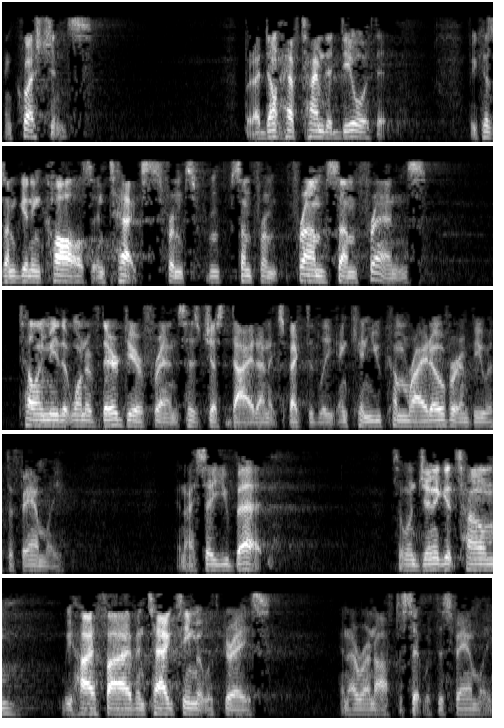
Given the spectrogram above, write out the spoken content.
and questions. But I don't have time to deal with it because I'm getting calls and texts from, from, some, from, from some friends telling me that one of their dear friends has just died unexpectedly and can you come right over and be with the family? And I say, You bet. So when Jenna gets home, we high five and tag team it with Grace, and I run off to sit with this family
